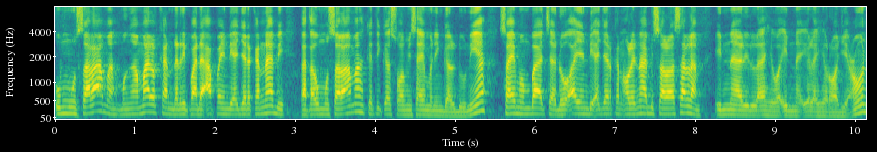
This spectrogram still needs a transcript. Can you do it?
Ummu Salamah mengamalkan daripada apa yang diajarkan Nabi. Kata Ummu Salamah ketika suami saya meninggal dunia, saya membaca doa yang diajarkan oleh Nabi SAW. Inna lillahi wa inna ilaihi raji'un.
